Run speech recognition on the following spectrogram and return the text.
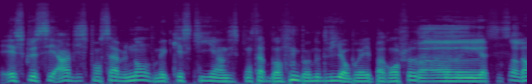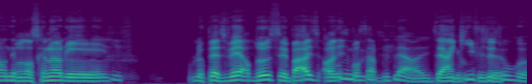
Est-ce que c'est indispensable? Non, mais qu'est-ce qui est indispensable dans, dans notre vie En vrai, pas grand-chose. Euh, Là, on est dans ce cas-là, le, le PSVR 2, c'est pareil, c'est indispensable. C'est clair, C'est un kiff, c'est tout.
